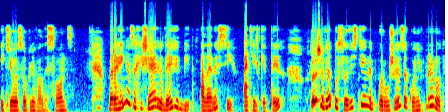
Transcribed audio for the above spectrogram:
які особлювали сонце. Берегиня захищає людей від бід, але не всіх, а тільки тих, хто живе по совісті і не порушує законів природи.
